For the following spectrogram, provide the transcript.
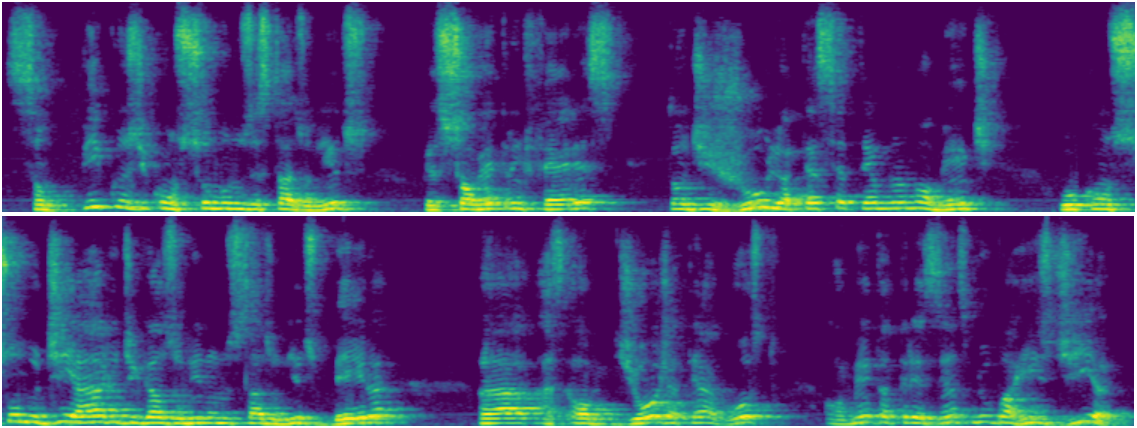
são picos de consumo nos Estados Unidos. O pessoal entra em férias. Então, de julho até setembro, normalmente, o consumo diário de gasolina nos Estados Unidos beira, uh, de hoje até agosto, aumenta 300 mil barris dia.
